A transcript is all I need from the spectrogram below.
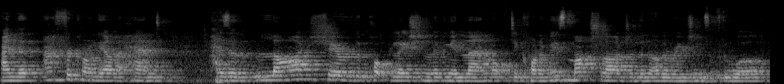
And that Africa, on the other hand, has a large share of the population living in landlocked economies, much larger than other regions of the world.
